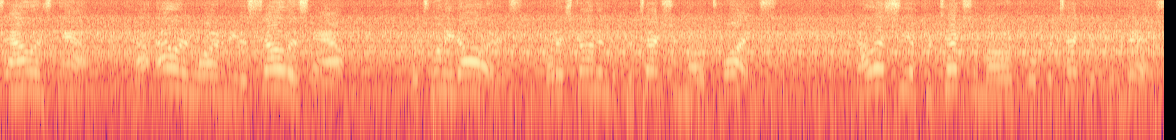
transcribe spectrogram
is Alan's amp. Now Alan wanted me to sell this amp for $20, but it's gone into protection mode twice. Now let's see if protection mode will protect it from this.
